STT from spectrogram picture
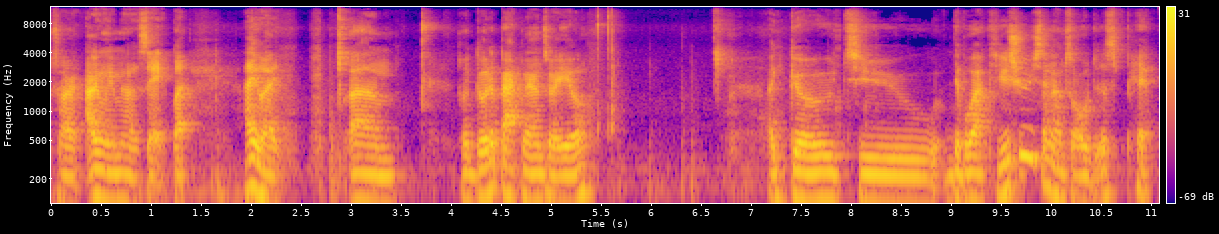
sorry, I don't even know how to say it, but anyway, um, so I go to backgrounds right here. I go to the black features and I'm so I'll just pick.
